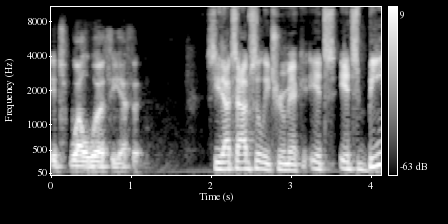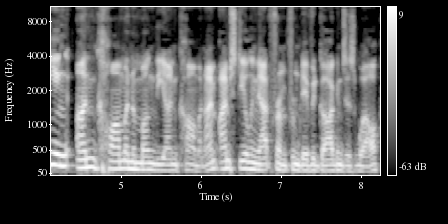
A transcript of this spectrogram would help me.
it's well worth the effort See, that's absolutely true, Mick. It's it's being uncommon among the uncommon. I'm I'm stealing that from from David Goggins as well.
